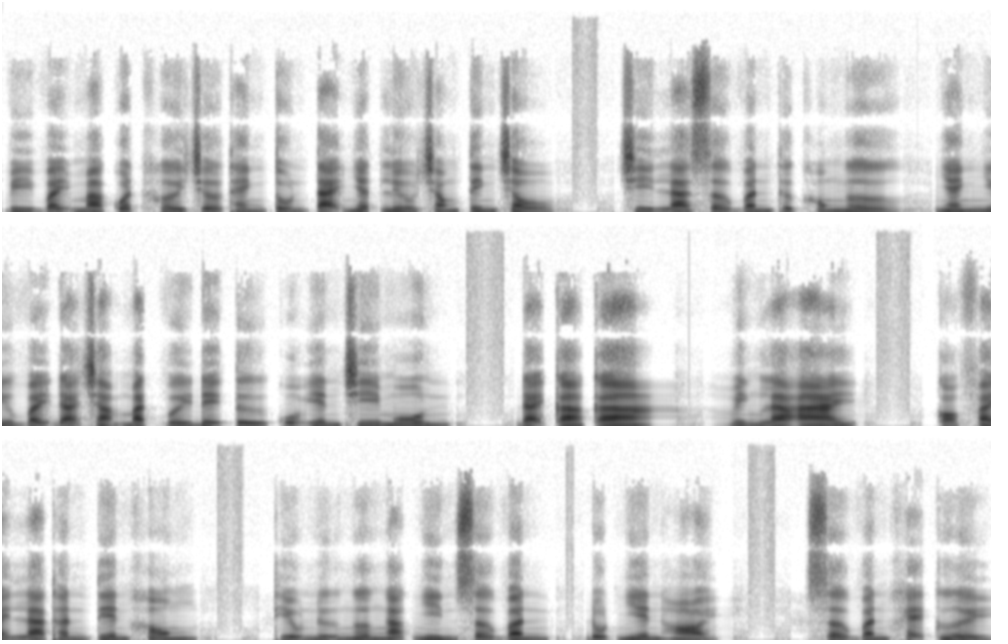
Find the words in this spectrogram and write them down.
Vì vậy mà quật khởi trở thành tồn tại nhất lưu trong tinh châu. Chỉ là sở vân thực không ngờ, nhanh như vậy đã chạm mặt với đệ tử của Yên Chi Môn. Đại ca ca, Vinh là ai? Có phải là thần tiên không? Thiếu nữ ngơ ngác nhìn sở vân, đột nhiên hỏi. Sở vân khẽ cười,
